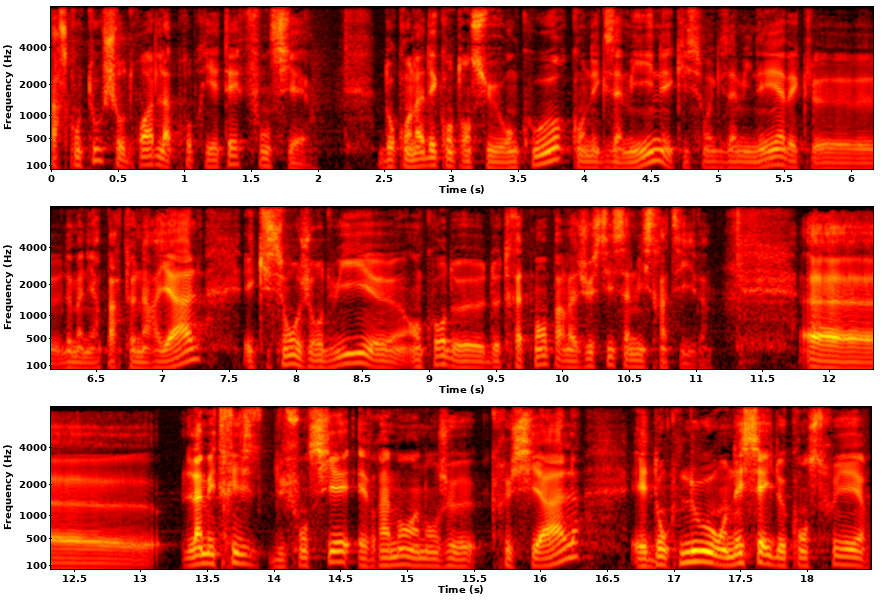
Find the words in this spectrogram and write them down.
parce qu'on touche au droit de la propriété foncière. Donc on a des contentieux en cours qu'on examine et qui sont examinés avec de manière partenariale et qui sont aujourd'hui euh, en cours de, traitement par la justice administrative. Euh, la maîtrise du foncier est vraiment un enjeu crucial. Et donc nous, on essaye de construire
